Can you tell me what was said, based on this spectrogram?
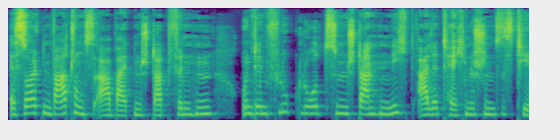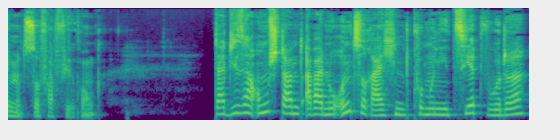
Es sollten Wartungsarbeiten stattfinden und den Fluglotsen standen nicht alle technischen Systeme zur Verfügung. Da dieser Umstand aber nur unzureichend kommuniziert wurde,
